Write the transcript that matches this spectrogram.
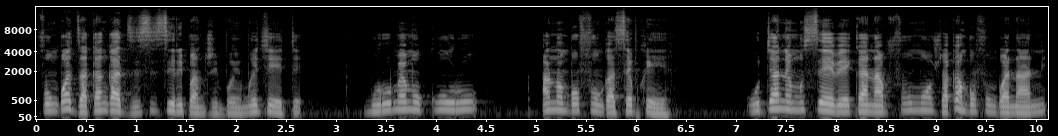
Pfungwa dzakanga dzisisiri panzvimbo imwe chete. Murume mukuru anombofunga sepwere. Uta nemuseve kana pfumo zvakambofungwa nani.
